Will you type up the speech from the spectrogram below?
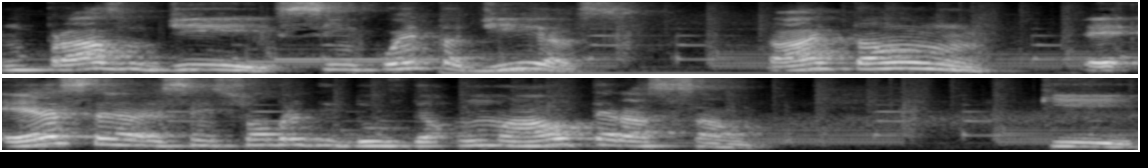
um prazo de 50 dias, tá? Então, é, essa é, sem sombra de dúvida, uma alteração que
